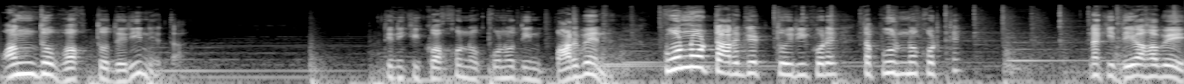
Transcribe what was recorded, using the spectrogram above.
অন্ধ ভক্তদেরই নেতা। তিনি কি কখনো কোনো দিন পারবেন কোনো টার্গেট তৈরি করে তা পূর্ণ করতে? নাকি দেয়া হবে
